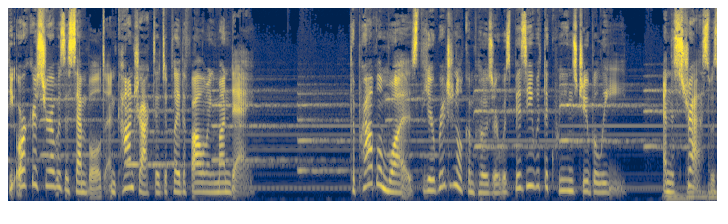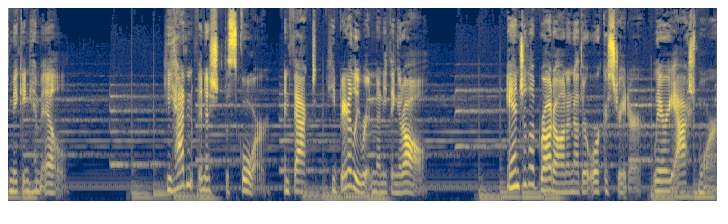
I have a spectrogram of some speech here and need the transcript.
The orchestra was assembled and contracted to play the following Monday. The problem was the original composer was busy with the Queen's Jubilee, and the stress was making him ill. He hadn't finished the score. In fact, he'd barely written anything at all. Angela brought on another orchestrator, Larry Ashmore,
